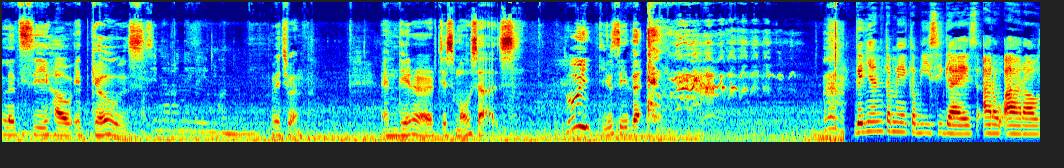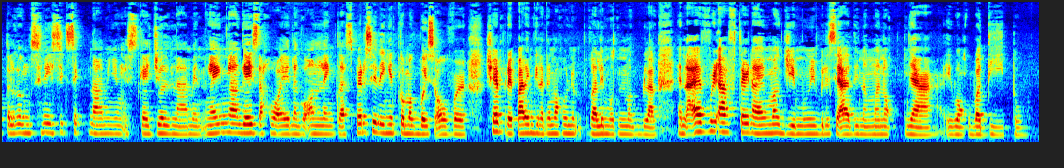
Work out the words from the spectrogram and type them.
Let's see how it goes. Sinara nila yung ano. Which one? And there are chismosas. Uy! You see that? Ganyan kami kabisi guys, araw-araw. Talagang sinisiksik namin yung schedule namin. Ngayon nga guys, ako ay nag-online class. Pero siningit ko mag-voice over. Syempre, parang hindi natin makalimutan mag-vlog. And every after na mag-gym, bumibili si Adi ng manok niya. Iwan ko ba dito.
